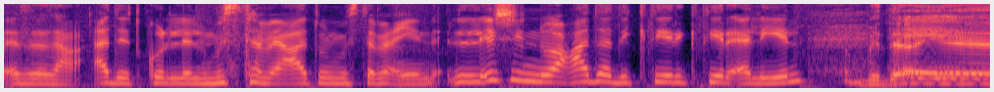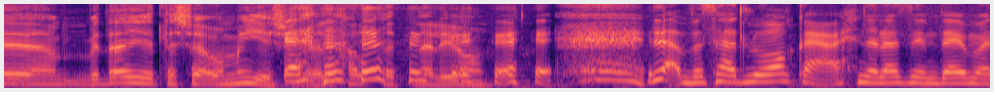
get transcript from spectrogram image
إذا عدد كل المستمعات والمستمعين. الشيء إنه عدد كتير كتير قليل. بدايه إيه بداية تشاؤمية شوي حلقتنا اليوم. لا بس هذا الواقع. إحنا لازم دائما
